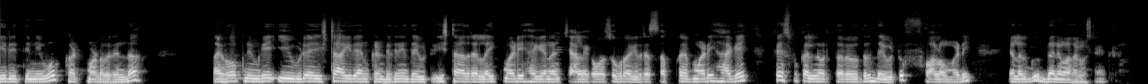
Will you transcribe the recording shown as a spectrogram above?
ಈ ರೀತಿ ನೀವು ಕಟ್ ಮಾಡೋದ್ರಿಂದ ಐ ಹೋಪ್ ನಿಮಗೆ ಈ ವಿಡಿಯೋ ಇಷ್ಟ ಆಗಿದೆ ಅನ್ಕೊಂಡಿದ್ದೀನಿ. ದಯವಿಟ್ಟು ಇಷ್ಟ ಆದರೆ ಲೈಕ್ ಮಾಡಿ ಹಾಗೆ ನನ್ನ ಚಾನಲ್ಗೆ ಹೊಸಬರಾಗಿದ್ದರೆ ಸಬ್ಸ್ಕ್ರೈಬ್ ಮಾಡಿ ಹಾಗೆ ಫೇಸ್ಬುಕ್ ಅಲ್ಲಿ ನೋಡ್ತಾ ಇರೋದ್ರೆ ದಯವಿಟ್ಟು ಫಾಲೋ ಮಾಡಿ. ಎಲ್ಲರಿಗೂ ಧನ್ಯವಾದಗಳು ಸ್ನೇಹಿತರೆ.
